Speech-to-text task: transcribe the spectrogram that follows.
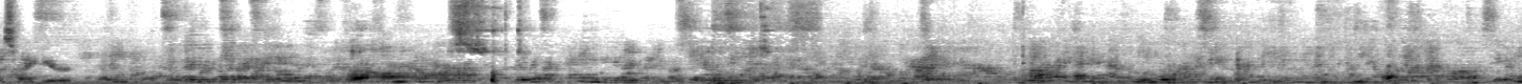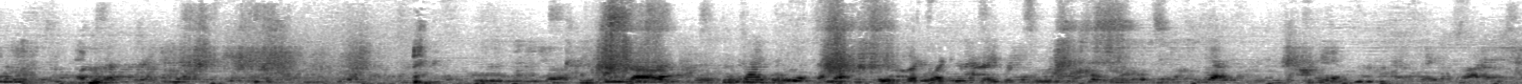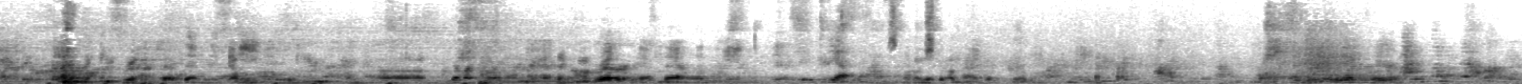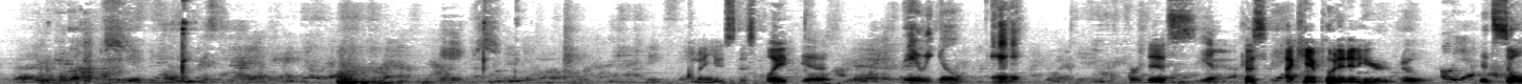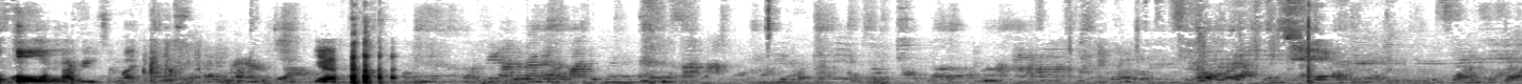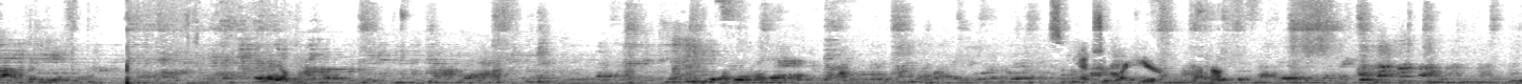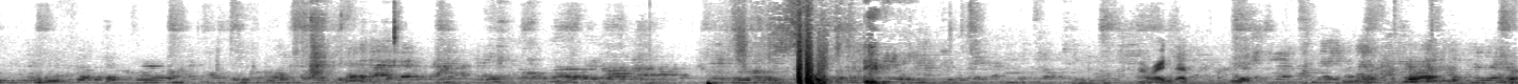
This right here. That's rather have that than game. Yeah. Some other stuff. You're not living. I'm gonna use this plate, yeah, There we go. for this. Yeah. Because I can't put it in here. No. oh yeah. It's so full. I read some like this. Yeah. Some ketchup right here. Uh -huh. All right, that. Yeah.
